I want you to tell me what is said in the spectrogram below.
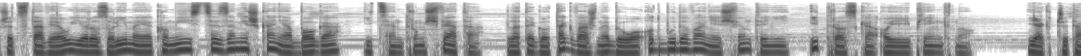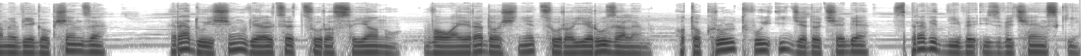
Przedstawiał Jerozolimę jako miejsce zamieszkania Boga i centrum świata, dlatego tak ważne było odbudowanie świątyni i troska o jej piękno. Jak czytamy w jego księdze, Raduj się wielce, córo Syjonu, wołaj radośnie, córo Jeruzalem. Oto król twój idzie do ciebie, sprawiedliwy i zwycięski.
